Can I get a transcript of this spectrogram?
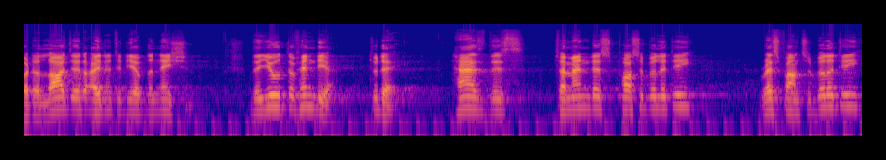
but a larger identity of the nation. The youth of India today has this tremendous possibility, responsibility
